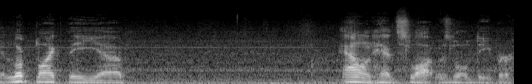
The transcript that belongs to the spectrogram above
It looked like the uh, Allen head slot was a little deeper.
